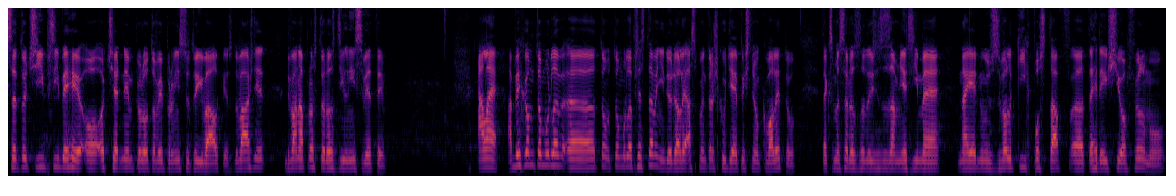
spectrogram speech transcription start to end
se točí příběhy o, o černém pilotovi první světové války. Jsou to vážně dva naprosto rozdílné světy. Ale abychom tomuhle, uh, tomuhle představení dodali aspoň trošku dějepišnou kvalitu, tak jsme se rozhodli, že se zaměříme na jednu z velkých postav uh, tehdejšího filmu.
